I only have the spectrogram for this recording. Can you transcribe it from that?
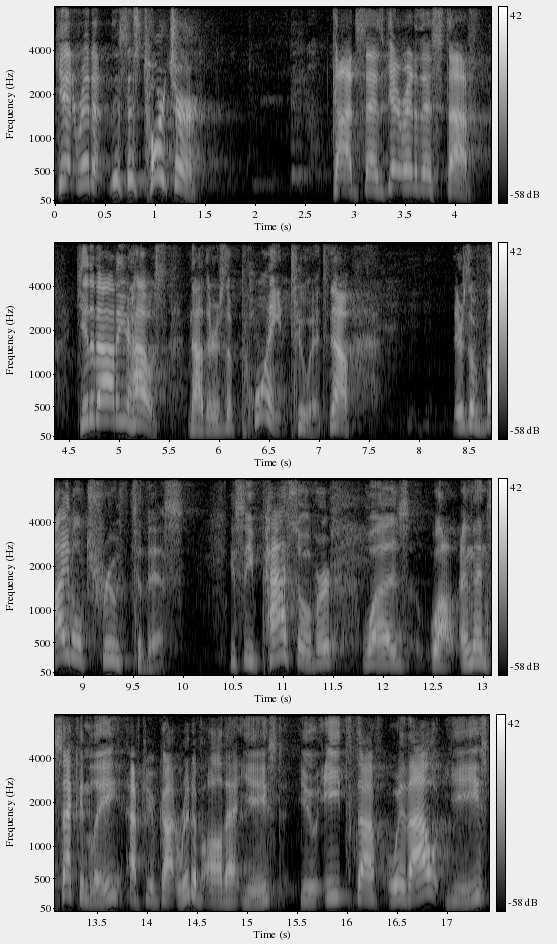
Get rid of this is torture. God says, get rid of this stuff. Get it out of your house. Now, there's a point to it. Now, there's a vital truth to this. You see, Passover was, well, and then secondly, after you've got rid of all that yeast, you eat stuff without yeast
